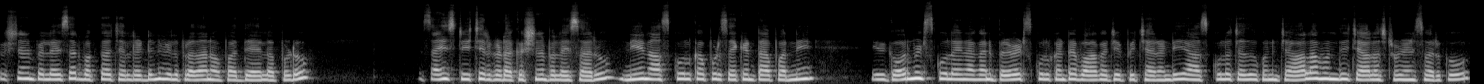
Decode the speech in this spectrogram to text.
కృష్ణన్ సార్ భక్తాచల్ రెడ్డిని వీళ్ళు ప్రధాన ఉపాధ్యాయులు అప్పుడు. సైన్స్ టీచర్ కూడా కృష్ణ సారు. నేను ఆ స్కూల్కి అప్పుడు సెకండ్ టాపర్ని ఇది గవర్నమెంట్ స్కూల్ అయినా కానీ ప్రైవేట్ స్కూల్ కంటే బాగా చెప్పించారండి. ఆ స్కూల్లో చదువుకుని చాలామంది చాలా స్టూడెంట్స్ వరకు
